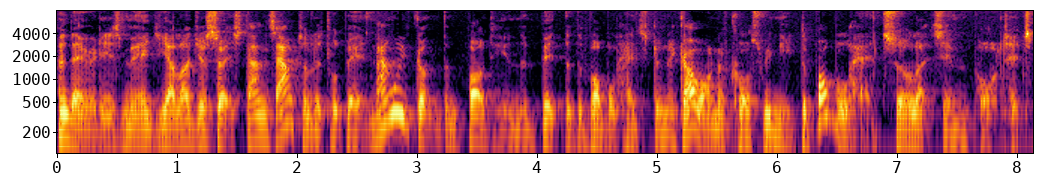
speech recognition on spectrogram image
and there it is made yellow just so it stands out a little bit. Now we've got the body and the bit that the bobblehead's going to go on, of course we need the bobblehead, so let's import it.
